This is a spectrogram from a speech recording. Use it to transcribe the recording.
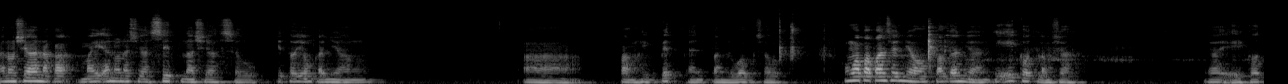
ano siya, naka, may ano na siya, set na siya. So, ito yung kanyang uh, panghigpit and panluwag. So, kung mapapansin nyo, pag ganyan, iikot lang siya. Yeah, iikot.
